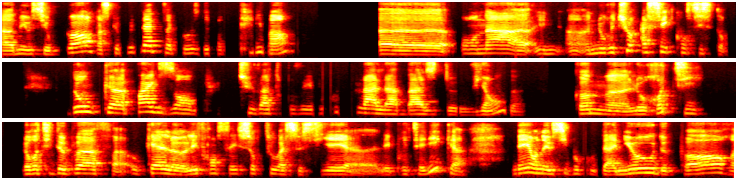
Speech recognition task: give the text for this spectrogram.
euh, mais aussi au corps, parce que peut-être à cause de notre climat, euh, on a une, nourriture assez consistante. Donc, par exemple, tu vas trouver beaucoup de plats à la base de viande, comme le rôti le rôti de bœuf auquel euh, les Français surtout associaient euh, les Britanniques, mais on a aussi beaucoup d'agneaux, de porc,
